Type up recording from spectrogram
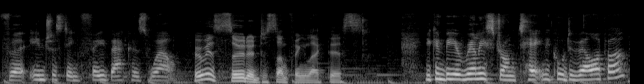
for interesting feedback as well. Who is suited to something like this? You can be a really strong technical developer.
